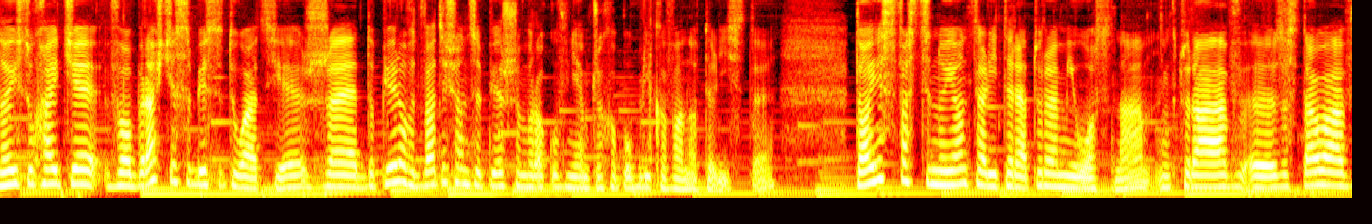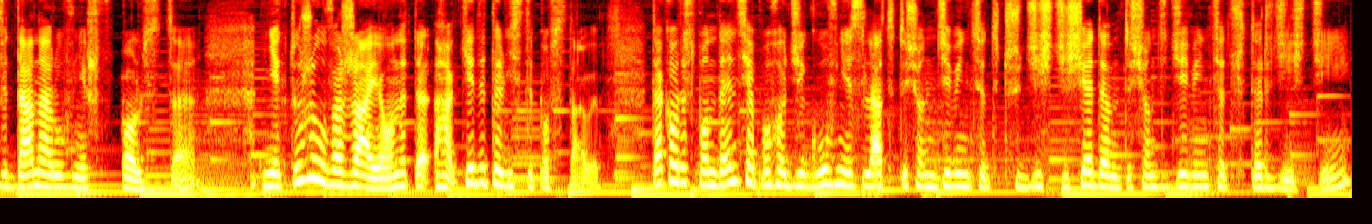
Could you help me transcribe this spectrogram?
No i słuchajcie, wyobraźcie sobie sytuację, że dopiero w 2001 roku w Niemczech opublikowano te listy. To jest fascynująca literatura miłosna, która e, została wydana również w Polsce. Niektórzy uważają, te, aha, kiedy te listy powstały. Ta korespondencja pochodzi głównie z lat 1937-1940.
